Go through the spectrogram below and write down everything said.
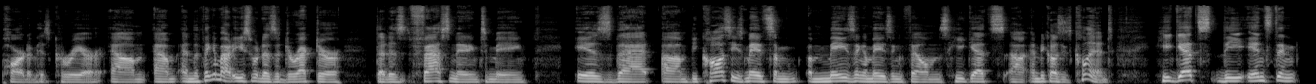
part of his career. Um, um, and the thing about Eastwood as a director that is fascinating to me is that um, because he's made some amazing, amazing films, he gets, uh, and because he's Clint, he gets the instant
